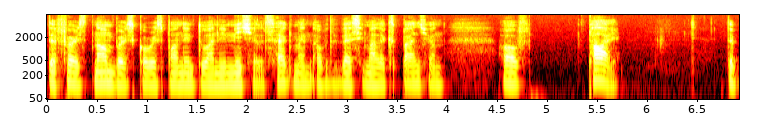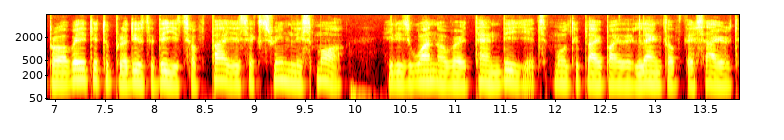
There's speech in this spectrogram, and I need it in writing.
the first numbers corresponding to an initial segment of the decimal expansion of pi. The probability to produce the digits of pi is extremely small. It is 1 over 10 digits multiplied by the length of desired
